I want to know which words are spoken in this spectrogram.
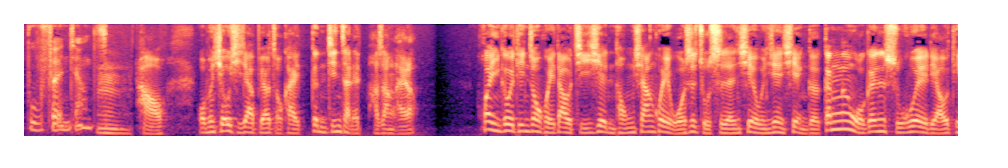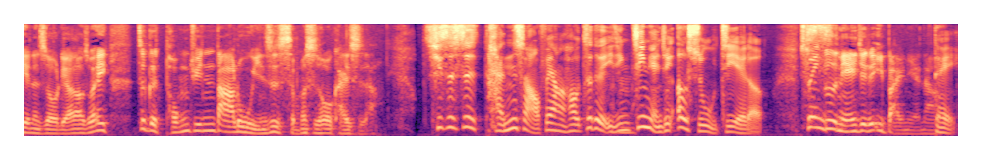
部分，这样子。嗯，好，我们休息一下，不要走开，更精彩的马上来了。欢迎各位听众回到极限同乡会，我是主持人谢文宪宪哥。刚刚我跟淑慧聊天的时候聊到说，哎，这个童军大露营是什么时候开始啊？其实是很少，非常好。这个已经今年已经二十五届了，所以四年一届就一百年啊。，对。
